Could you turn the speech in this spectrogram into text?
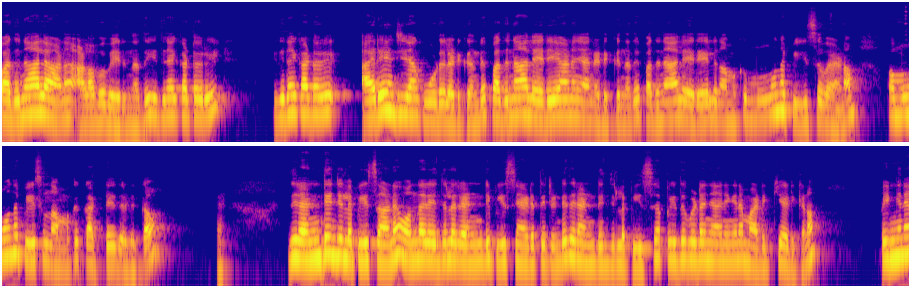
പതിനാലാണ് അളവ് വരുന്നത്. ഇതിനെക്കാട്ടൊരു ഇതിനെക്കാട്ടൊരു അര ഇഞ്ച് ഞാൻ കൂടുതൽ എടുക്കുന്നുണ്ട്. പതിനാല് ഇരയാണ് ഞാൻ എടുക്കുന്നത്. പതിനാല് ഇരയിൽ നമുക്ക് മൂന്ന് പീസ് വേണം. അപ്പോൾ മൂന്ന് പീസ് നമുക്ക് കട്ട് ചെയ്തെടുക്കാം. ഇത് രണ്ട് ഇഞ്ചുള്ള പീസാണ് ഒന്നര ഇഞ്ചുള്ള രണ്ട് പീസ് ഞാൻ എടുത്തിട്ടുണ്ട്. ഇത് രണ്ട് ഇഞ്ചുള്ള പീസ് അപ്പോൾ ഇതിവിടെ ഞാനിങ്ങനെ മടക്കി അടിക്കണം. അപ്പോൾ ഇങ്ങനെ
